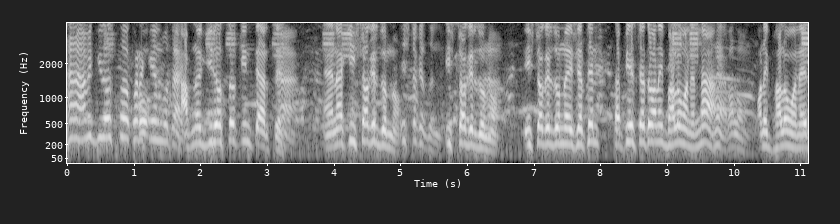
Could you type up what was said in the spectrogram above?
হ্যাঁ আমি গৃহস্থ করে কিনবো তাই? আপনার গৃহস্থ কিনতে আসছে। হ্যাঁ। নাকি স্টকের জন্য? স্টকের জন্য। স্টকের জন্য। স্টকের জন্য এসেছেন। তা পেঁয়াজটা তো অনেক ভালো মানের না? হ্যাঁ অনেক ভালো মানের।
